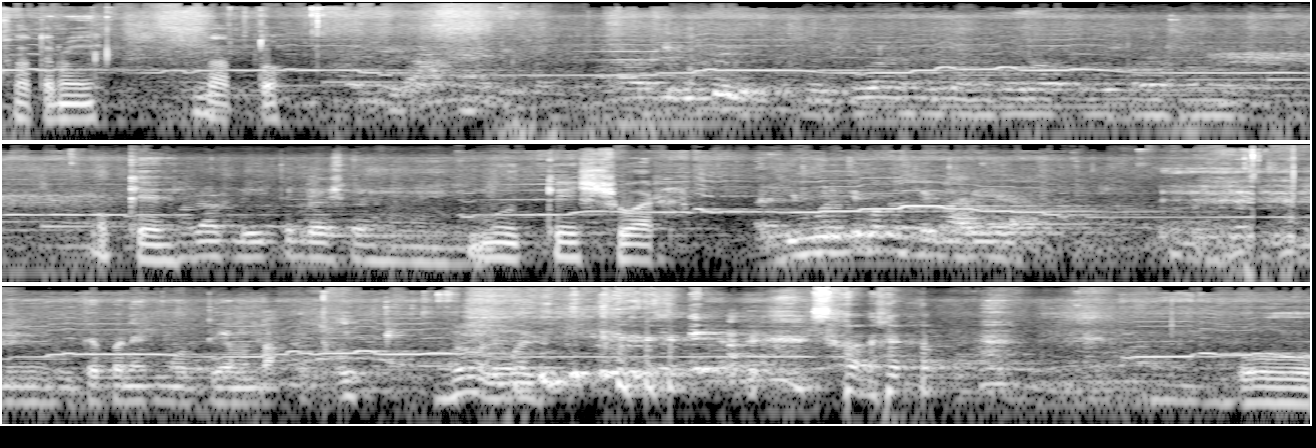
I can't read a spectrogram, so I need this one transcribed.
सो आता मी जातो. ओके. मुकेश्वर. इथे पण एक मूर्ती आहे म्हणून दाखवतो. ओ.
